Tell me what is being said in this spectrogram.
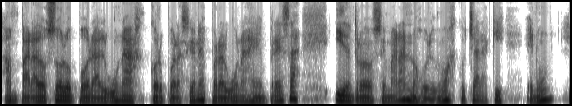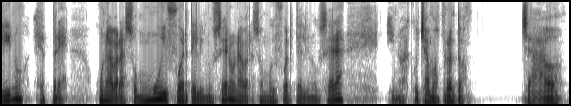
amparado solo por algunas corporaciones, por algunas empresas, y dentro de dos semanas nos volvemos a escuchar aquí en un Linux Express. Un abrazo muy fuerte Linuxero, un abrazo muy fuerte Linuxera, y nos escuchamos pronto. Chao.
